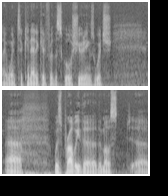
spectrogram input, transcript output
I went to Connecticut for the school shootings, which uh, was probably the the most uh,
